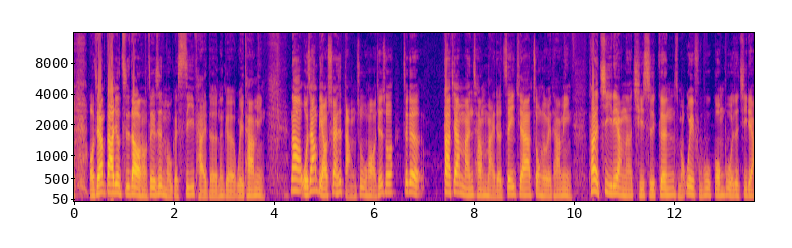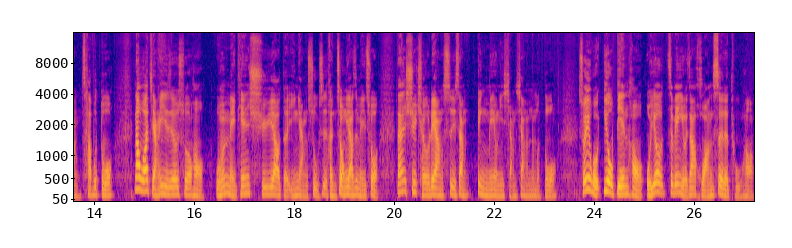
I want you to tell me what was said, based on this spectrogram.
哦，这样大家就知道哈，这个是某个 C 牌的那个维他命。那我这张表虽然是挡住哈，就是说这个。大家蛮常买的这一家综合维他命，它的剂量呢，其实跟什么卫福部公布的这剂量差不多。那我要讲的意思就是说，哈，我们每天需要的营养素是很重要，是没错，但是需求量事实上并没有你想象的那么多。所以我右边哈，我又这边有一张黄色的图哈。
